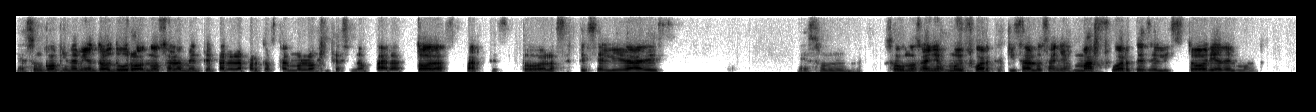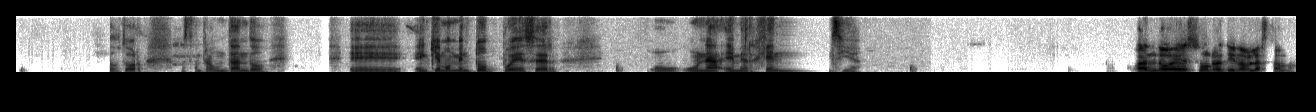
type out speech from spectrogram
es un confinamiento duro, no solamente para la parte oftalmológica, sino para todas partes, todas las especialidades. Es un, son unos años muy fuertes, quizás los años más fuertes de la historia del mundo. Doctor, me están preguntando eh, en qué momento puede ser una emergencia. Cuando es un retinoblastoma.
